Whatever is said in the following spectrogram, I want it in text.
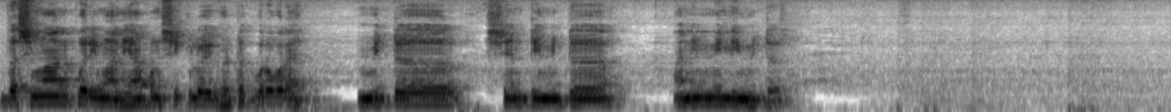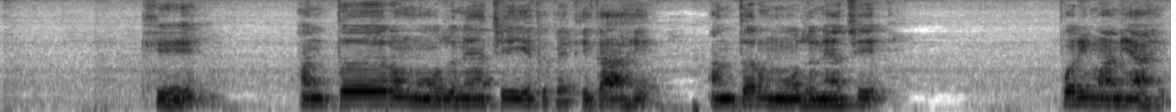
दशमान परिमाणे आपण शिकलो आहे घटक बरोबर आहे? मीटर सेंटीमीटर आणि मिलीमीटर. हे अंतर मोजण्याचे एकक आहेत. हे का आहे? अंतर मोजण्याचे परिमाणे आहेत.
